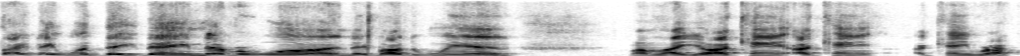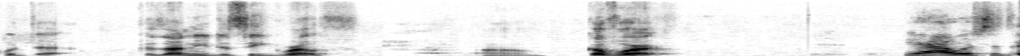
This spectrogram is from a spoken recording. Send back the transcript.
like they won, they they ain't never won. They about to win. I'm like, yo, I can't, I can't, I can't rock with that because I need to see growth. Um, go for it. Yeah, I was just,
